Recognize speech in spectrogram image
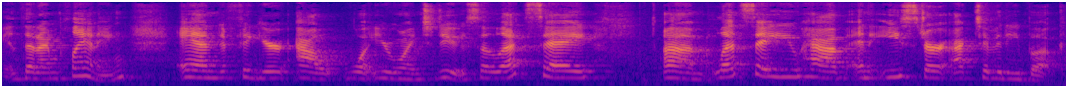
that i'm planning and figure out what you're going to do. So let's say um, let's say you have an easter activity book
